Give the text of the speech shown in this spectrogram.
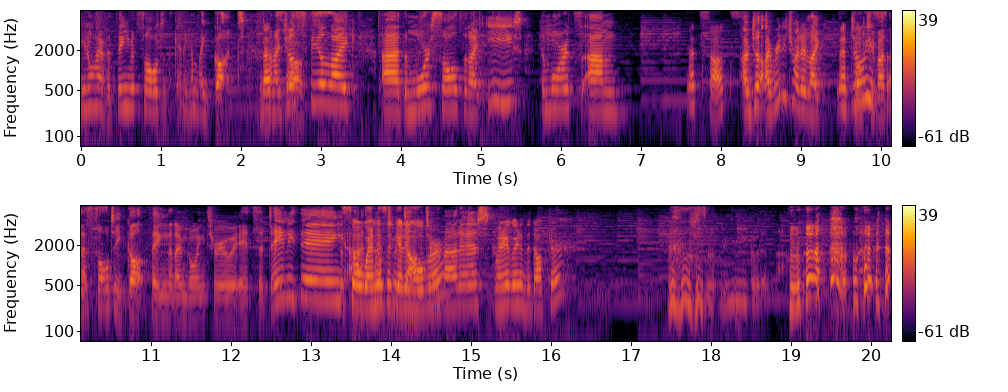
you know, I have a thing with salt; it's getting in my gut, that and I sucks. just feel like uh, the more salt that I eat, the more it's um, That sucks. I'm just, I really try to like That talk to you about sucks. this salty gut thing that I'm going through. It's a daily thing. So I when is it getting over? About it. When are you going to the doctor? She's really good at that.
